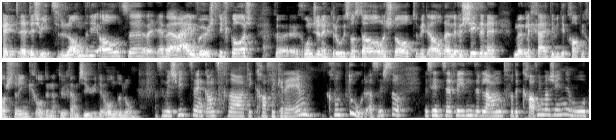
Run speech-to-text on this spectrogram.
hat äh, der Schweizer eine andere als, äh, wenn eben allein auf Österreich gehst, kommst du ja nicht raus, was da alles steht, mit all den verschiedenen Möglichkeiten, wie du Kaffee kannst trinken, oder natürlich auch im Süden und und und. Also wir Schweizer haben ganz klar die Kaffee-Creme-Kultur. Also ist so, wir sind das Erfinderland von der Kaffeemaschine, wo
